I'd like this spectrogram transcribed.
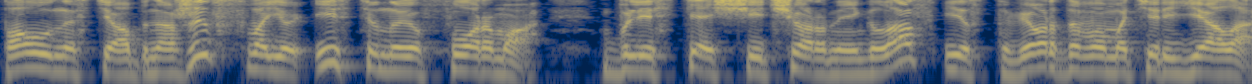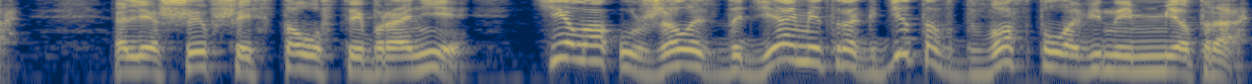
полностью обнажив свою истинную форму – блестящий черный глаз из твердого материала. Лишившись толстой брони, тело ужалось до диаметра где-то в 2,5 метра,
